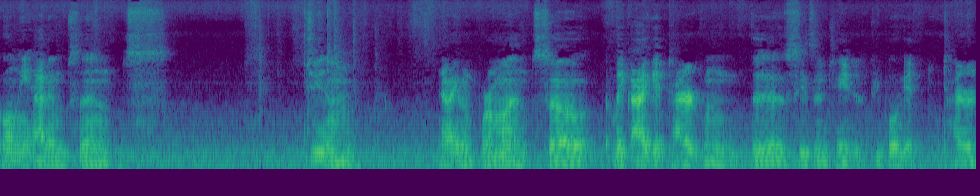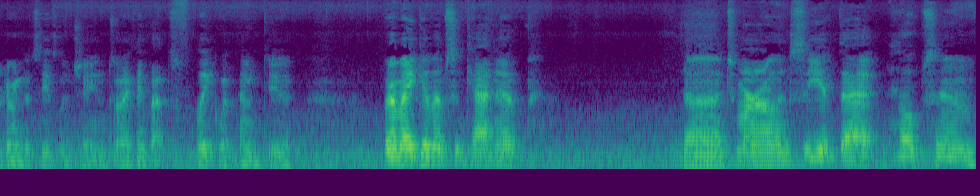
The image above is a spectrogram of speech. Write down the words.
only had him since June, not even four months, so, like, I get tired when the season changes. People get tired during the season change, so I think that's, like, with him too. But I might give him some catnip uh, tomorrow and see if that helps him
